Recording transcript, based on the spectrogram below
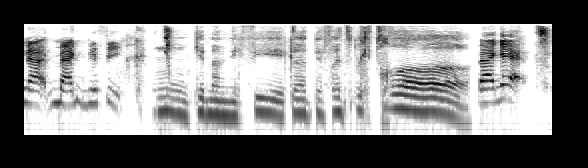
na- magnifique. Mm, que magnifique, uh, the French bistro. Baguette.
